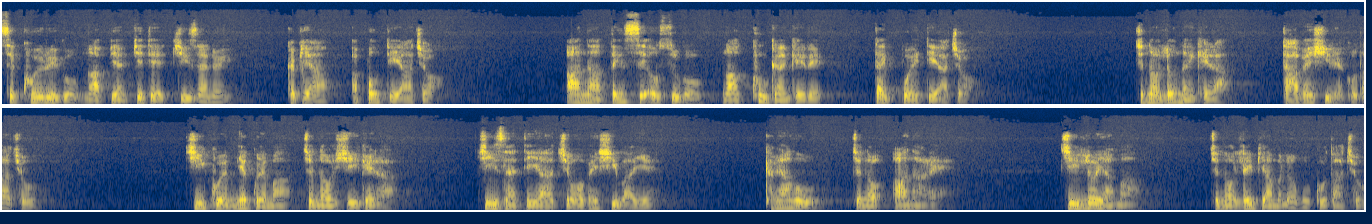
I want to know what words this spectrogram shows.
စစ်ခွေးတွေကိုငါပြန်ပစ်တဲ့ကြည်စံတွေကြပြအပုတ်တရာကျော်အာဏာသိမ်းစစ်အုပ်စုကိုငါခုခံခဲ့တဲ့တိုက်ပွဲတရာကျော်ကျွန်တော်လုံနိုင်ခဲ့တာဒါပဲရှိတယ်ကိုသားချို ကြည်ကွယ်မျက်ကွယ်မှာကျွန်တော်ရေးခဲ့တာကြည်စံတရားကျော်ပဲရှိပါရဲ့ခမားကိုကျွန်တော်အားနာတယ်ကြည်လွတ်ရမှာကျွန်တော်လက်ပြမလုံးဘူးကိုသားချုံ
